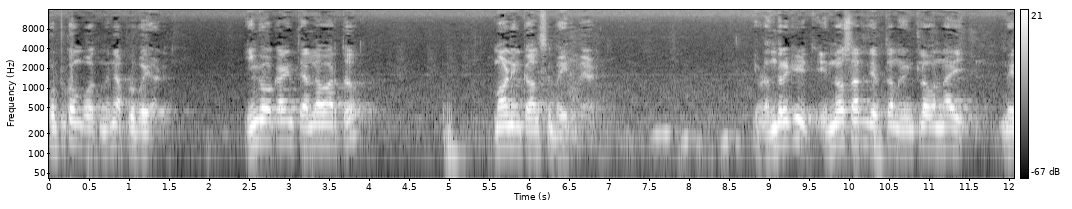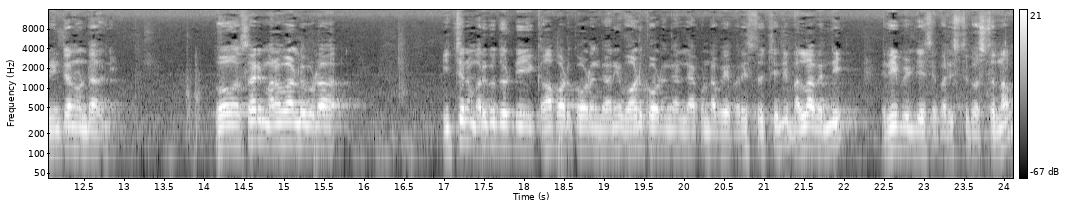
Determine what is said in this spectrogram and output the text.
కొట్టుకొని పోతుందని అప్పుడు పోయాడు. ఇంకొక ఆయన తెల్లవారితో మార్నింగ్ కాల్స్కి బయటపోయాడు ఇప్పుడు అందరికీ ఎన్నోసార్లు చెప్తాను ఇంట్లో ఉన్నాయి మీరు ఇంట్లోనే ఉండాలని. ఓసారి మన వాళ్ళు కూడా ఇచ్చిన మరుగుదొడ్డి కాపాడుకోవడం కానీ వాడుకోవడం కానీ లేకుండా పోయే పరిస్థితి వచ్చింది. మళ్ళీ అవన్నీ రీబిల్డ్ చేసే పరిస్థితికి వస్తున్నాం.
